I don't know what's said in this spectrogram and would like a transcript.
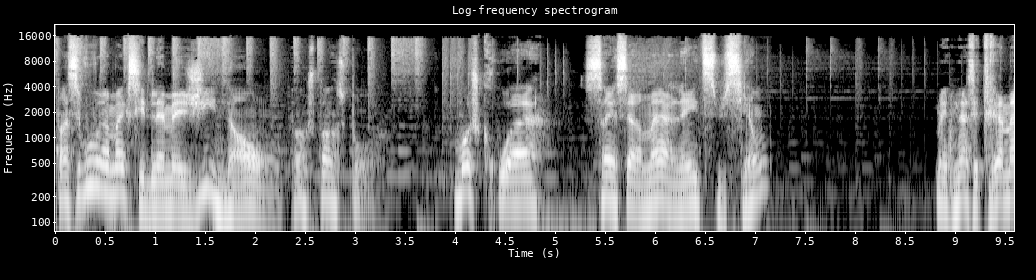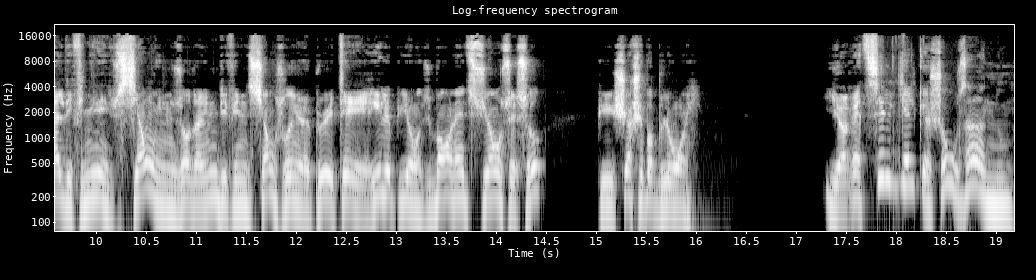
Pensez-vous vraiment que c'est de la magie? Non, je pense pas. Moi, je crois sincèrement à l'intuition. Maintenant, c'est très mal défini l'intuition. Ils nous ont donné une définition, soit un peu éthérée, puis ils ont dit bon, l'intuition, c'est ça. Puis cherchez pas plus loin. Y aurait-il quelque chose en nous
